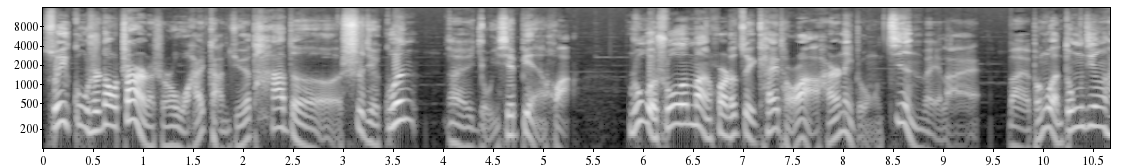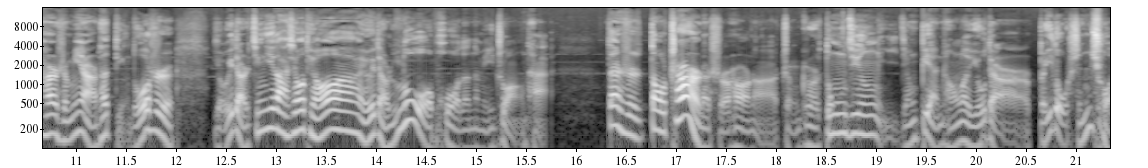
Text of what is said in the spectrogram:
所以故事到这儿的时候，我还感觉他的世界观，呃，有一些变化。如果说漫画的最开头啊，还是那种近未来，哎，甭管东京还是什么样，它顶多是有一点经济大萧条啊，有一点落魄的那么一状态。但是到这儿的时候呢，整个东京已经变成了有点北斗神拳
